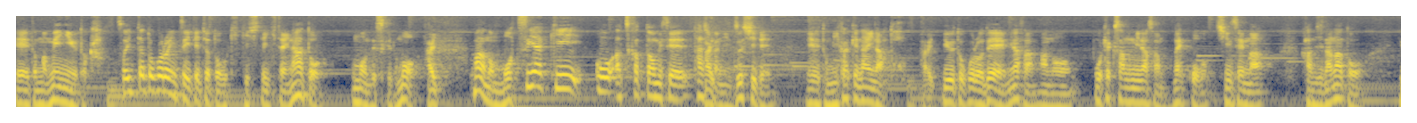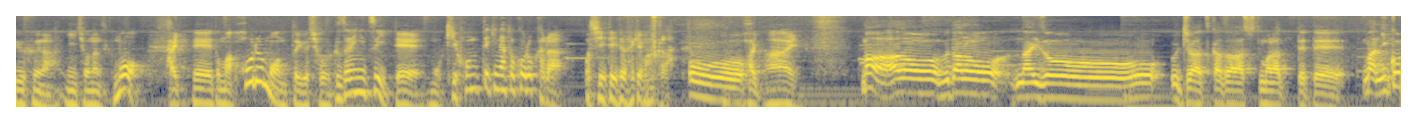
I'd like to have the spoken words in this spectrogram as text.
えーとまあ、メニューとかそういったところについてちょっとお聞きしていきたいなと思うんですけども、はい。まあ、あのもつ焼きを扱ったお店確かに逗子で、えー、と見かけないなというところで、皆さんあのお客さんの皆さんもねこう新鮮な感じだなというふうな印象なんですけども、はい、えーとまあ、ホルモンという食材についてもう基本的なところから教えていただけますか？おはい、はい、まああの豚の内臓をうちは使わせてもらってて、まあ、煮込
